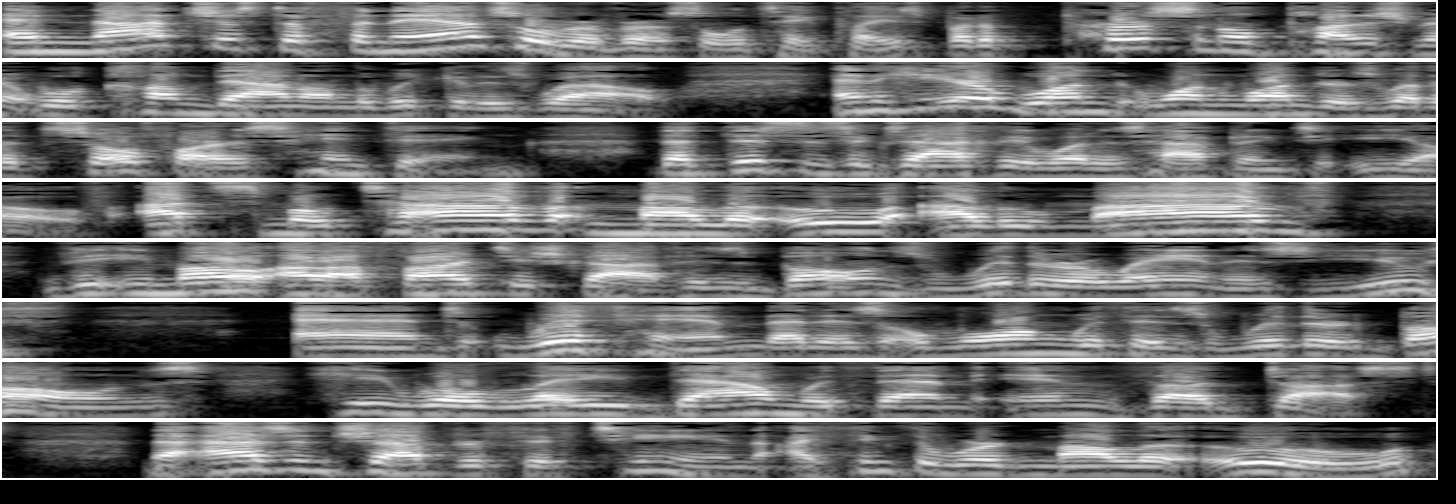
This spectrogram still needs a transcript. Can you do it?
And not just a financial reversal will take place, but a personal punishment will come down on the wicked as well. And here one, one wonders whether Zophar is hinting that this is exactly what is happening to Iyov. Atzmotav mala'u alumav V'imo alafar tishkav. His bones wither away in his youth, and with him, that is, along with his withered bones, he will lay down with them in the dust. Now, as in chapter 15, I think the word mala'u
